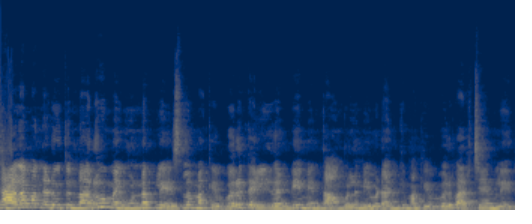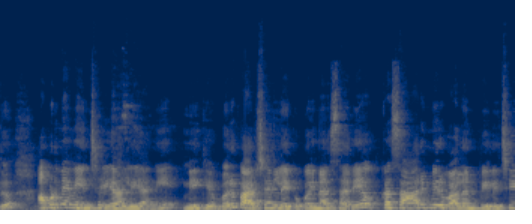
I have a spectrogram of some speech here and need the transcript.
చాలా మంది అడుగుతున్నారు మేము ఉన్న ప్లేస్లో మాకు ఎవ్వరు తెలియదండి మేము తాంబూలం ఇవ్వడానికి మాకు ఎవ్వరు పరిచయం లేదు. అప్పుడు మేము ఏం చేయాలి అని మీకు ఎవ్వరు పరిచయం లేకపోయినా సరే ఒక్కసారి మీరు వాళ్ళని పిలిచి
